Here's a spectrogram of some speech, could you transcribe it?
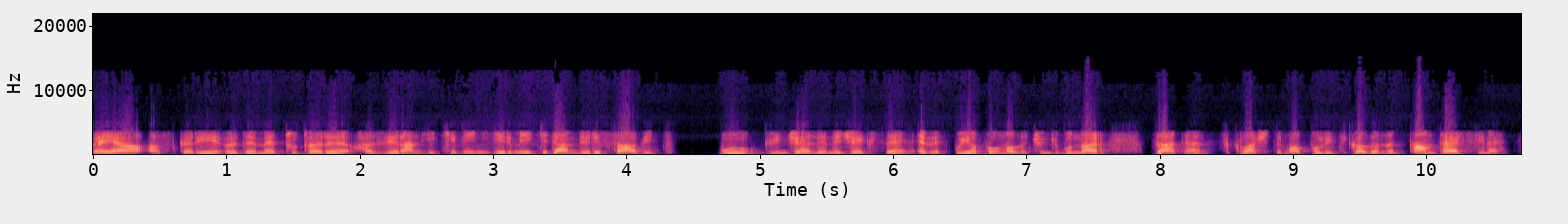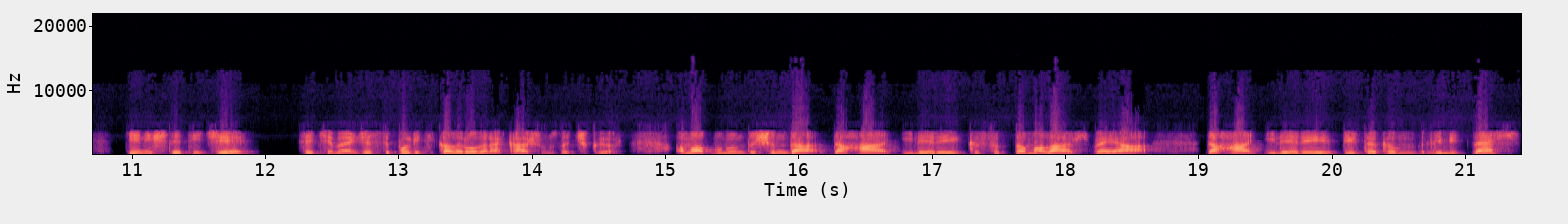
Veya asgari ödeme tutarı Haziran 2022'den beri sabit. Bu güncellenecekse evet bu yapılmalı. Çünkü bunlar zaten sıklaştırma politikalarının tam tersine genişletici seçim öncesi politikalar olarak karşımıza çıkıyor. Ama bunun dışında daha ileri kısıtlamalar veya daha ileri bir takım limitler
